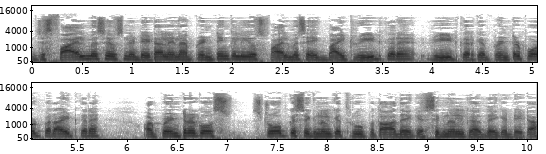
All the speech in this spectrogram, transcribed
جس فائل میں سے اس نے ڈیٹا لینا ہے پرنٹنگ کے لیے، اس فائل میں سے ایک بائٹ ریڈ کرے۔ ریڈ کر کے پرنٹر پورٹ پر رائٹ کرے اور پرنٹر کو اسٹروپ کے سگنل کے تھرو بتا دے کہ سگنل کر دے کہ ڈیٹا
